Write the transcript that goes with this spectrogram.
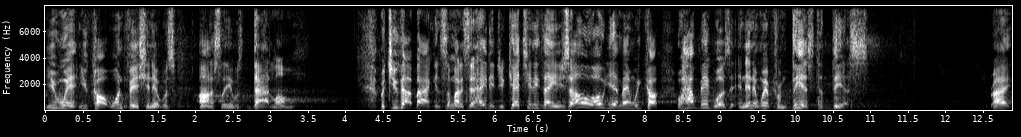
you went, you caught one fish, and it was honestly it was that long. But you got back and somebody said, Hey, did you catch anything? And you said, Oh, oh yeah, man, we caught. Well, how big was it? And then it went from this to this. Right?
